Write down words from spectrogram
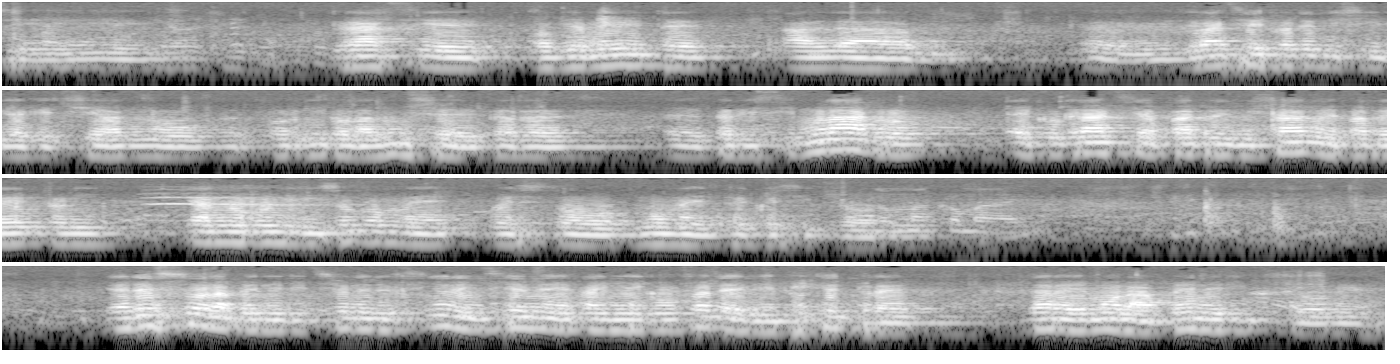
Sì, grazie ovviamente al, eh, grazie ai fratelli Silvia che ci hanno fornito la luce per, eh, per il simulacro Ecco, grazie a Padre Luciano e Padre Anthony che hanno condiviso con me questo momento in questi giorni. E adesso la benedizione del Signore insieme ai miei confratelli, tutti e tre, daremo la benedizione.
